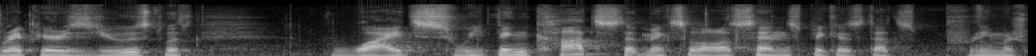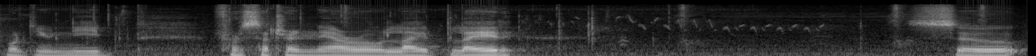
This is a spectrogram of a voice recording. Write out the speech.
rapier is used with wide sweeping cuts. That makes a lot of sense because that's pretty much what you need for such a narrow light blade. So,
